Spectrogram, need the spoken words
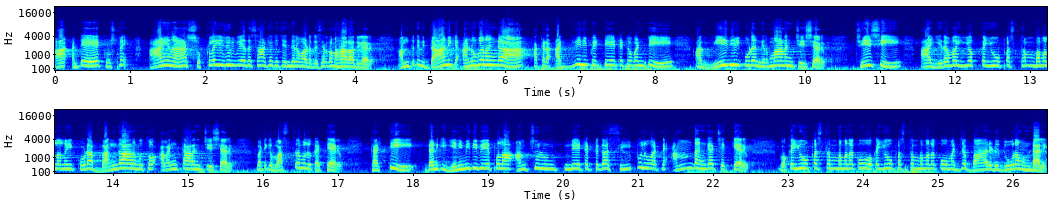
అంటే కృష్ణ ఆయన శుక్ల యజుర్వేద శాఖకి చెందినవాడు దశరథ మహారాజు గారు. అందుకని దానికి అనుగుణంగా అక్కడ అగ్నిని పెట్టేటటువంటి ఆ వేదిని కూడా నిర్మాణం చేశారు. చేసి ఆ ఇరవై యొక్క యూపస్తంభములను కూడా బంగారముతో అలంకారం చేశారు. వాటికి వస్త్రములు కట్టారు. కట్టి దానికి ఎనిమిది వేపుల అంచులు ఉండేటట్టుగా శిల్పులు వాటిని అందంగా చెక్కారు. ఒక యూపస్తంభమునకు ఒక యూపస్తంభమునకు మధ్య బారెడు దూరం ఉండాలి.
